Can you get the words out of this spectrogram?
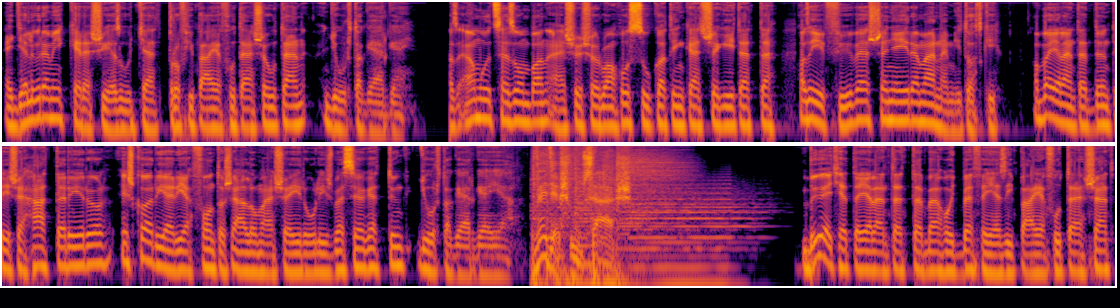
Egyelőre még keresi az útját profi pályafutása után Gyurta Gergely. Az elmúlt szezonban elsősorban hosszú katinkát segítette, az év főversenyeire már nem jutott ki. A bejelentett döntése hátteréről és karrierje fontos állomásairól is beszélgettünk Gyurta Gergelyel. Vegyes úszás. Bő egy hete jelentette be, hogy befejezi pályafutását.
